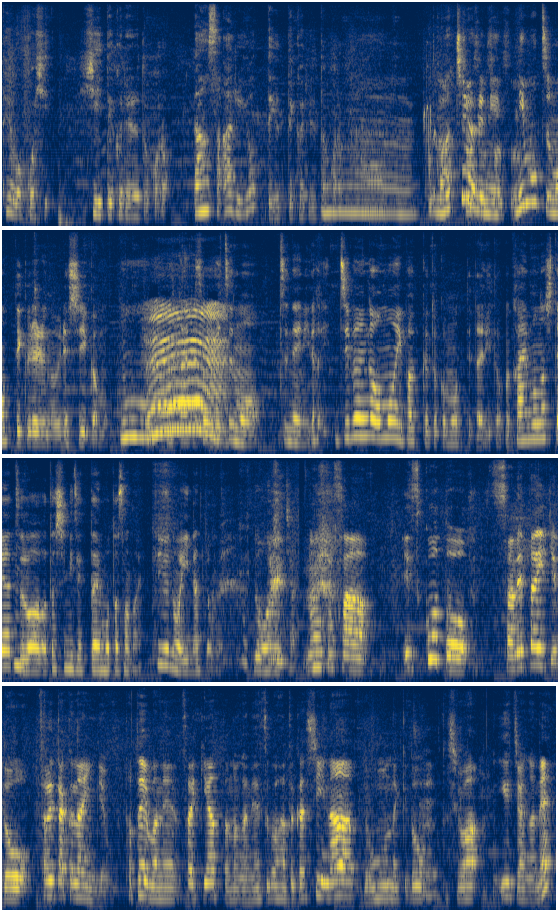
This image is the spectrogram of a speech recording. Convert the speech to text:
手をこうひ引いてくれるところ。段差あるよって言ってくれるところ。うん。ナチュラルに荷物持ってくれるの嬉しいかも。うん。んそういつも常に。自分が重いバッグとか持ってたりとか買い物したやつは私に絶対持たさないっていうのはいいなって思う。どうれいちゃん。なんかさエスコートされたいけどされたくないんだよ例えばね最近あったのがねすごい恥ずかしいなって思うんだけど、うん。私はゆうちゃんがね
